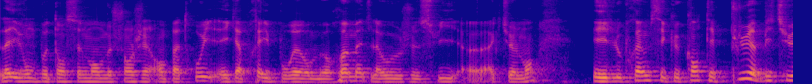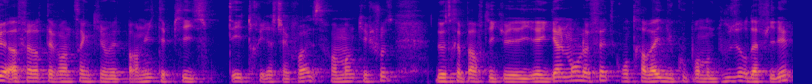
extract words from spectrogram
là, ils vont potentiellement me changer en patrouille et qu'après, ils pourraient me remettre là où je suis euh, actuellement. Et le problème, c'est que quand tu plus habitué à faire tes 25 km par nuit, tes pieds ils sont détruits à chaque fois. C'est vraiment quelque chose de très particulier. Il y a également le fait qu'on travaille du coup pendant 12 heures d'affilée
